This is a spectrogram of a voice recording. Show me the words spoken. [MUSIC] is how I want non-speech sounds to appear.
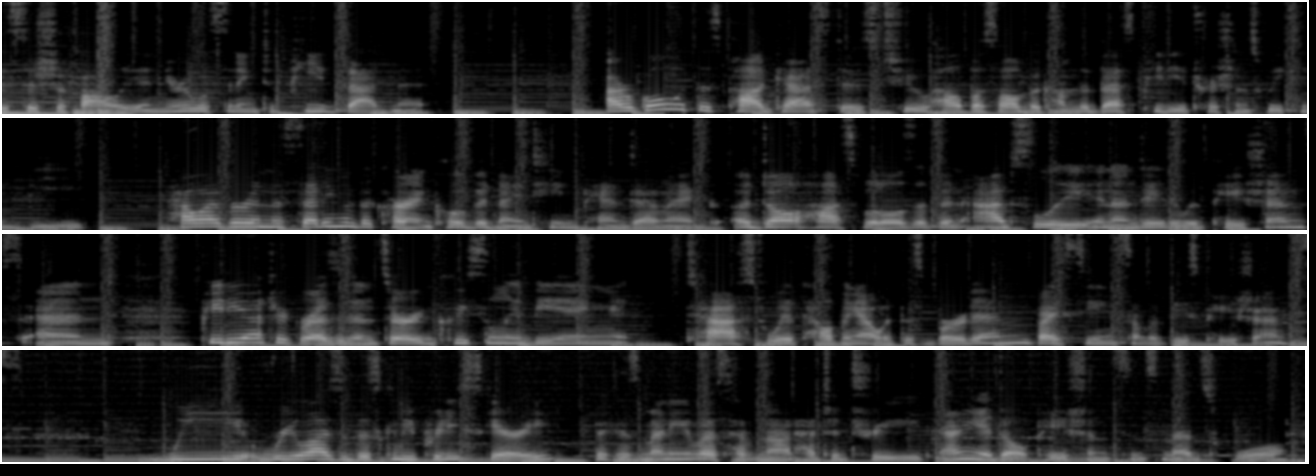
this is Shefali, and you're listening to Peds Admit. Our goal with this podcast is to help us all become the best pediatricians we can be. However, in the setting of the current COVID 19 pandemic, adult hospitals have been absolutely inundated with patients, and pediatric residents are increasingly being tasked with helping out with this burden by seeing some of these patients. We realize that this can be pretty scary because many of us have not had to treat any adult patients since med school.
